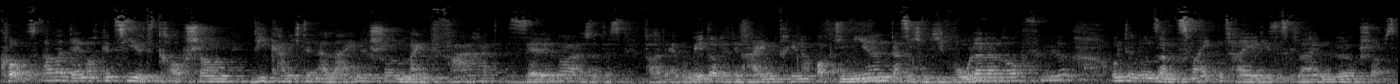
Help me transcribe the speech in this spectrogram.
kurz, aber dennoch gezielt draufschauen, wie kann ich denn alleine schon mein Fahrrad selber, also das Fahrradergometer oder den Heimtrainer optimieren, dass ich mich wohler darauf fühle. Und in unserem zweiten Teil dieses kleinen Workshops,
